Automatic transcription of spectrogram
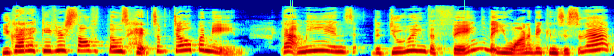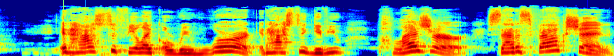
You got to give yourself those hits of dopamine. That means the doing the thing that you want to be consistent at It has to feel like a reward. It has to give you pleasure, satisfaction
